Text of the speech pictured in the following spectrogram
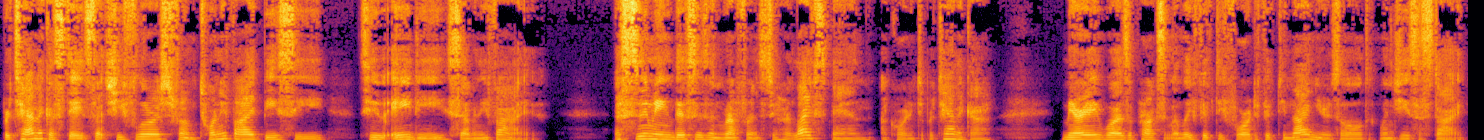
Britannica states that she flourished from 25 BC to AD 75. Assuming this is in reference to her lifespan, according to Britannica, Mary was approximately 54 to 59 years old when Jesus died.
